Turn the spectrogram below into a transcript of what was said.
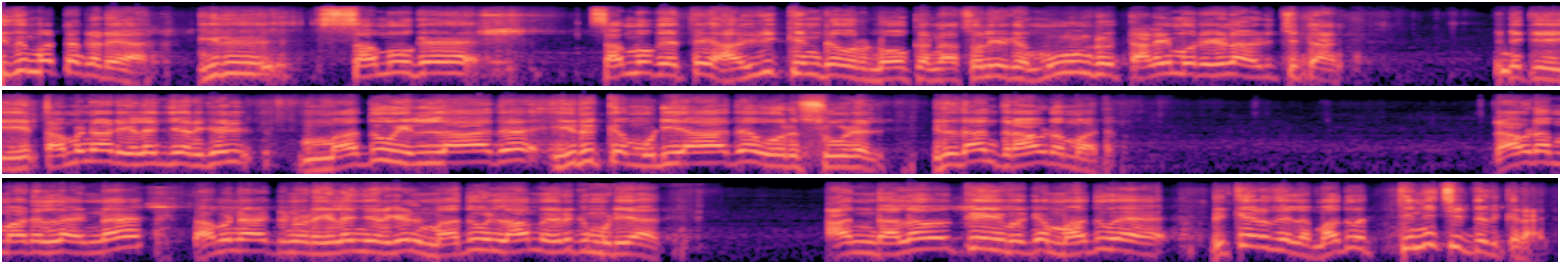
இது மட்டும் கிடையாது. இது சமூக சமூகத்தை அழிக்கின்ற ஒரு நோக்கம். நான் சொல்லியிருக்கேன் மூன்று தலைமுறைகளை அழிச்சிட்டாங்க. இன்னைக்கு தமிழ்நாடு இளைஞர்கள் மது இல்லாத இருக்க முடியாத ஒரு சூழல். இதுதான் திராவிட மாடல். திராவிட மாடல்னா என்ன? தமிழ்நாட்டினுடைய இளைஞர்கள் மது இல்லாமல் இருக்க முடியாது. அந்த அளவுக்கு இவங்க மதுவை விற்கிறது இல்லை. மதுவை திணிச்சிட்டு இருக்கிறாங்க.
